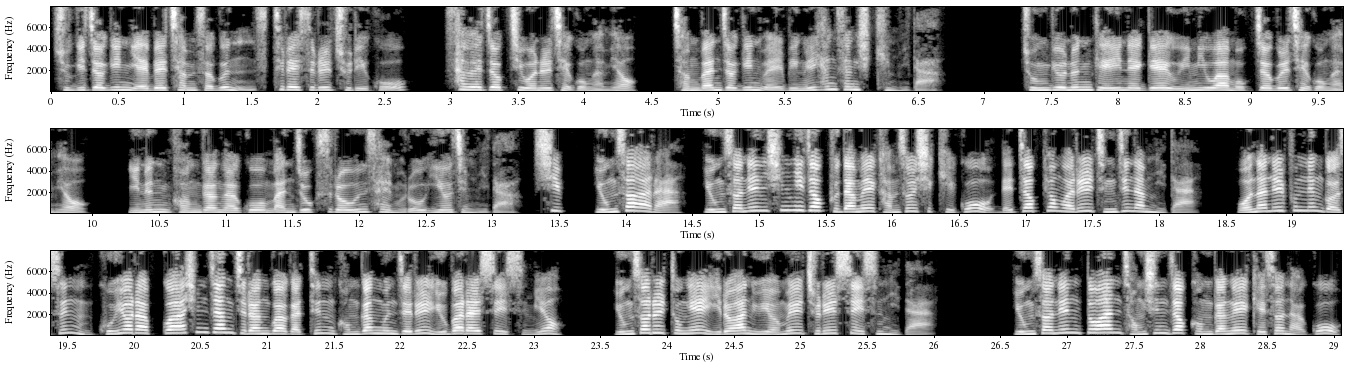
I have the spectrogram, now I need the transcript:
주기적인 예배 참석은 스트레스를 줄이고 사회적 지원을 제공하며 전반적인 웰빙을 향상시킵니다. 종교는 개인에게 의미와 목적을 제공하며 이는 건강하고 만족스러운 삶으로 이어집니다. 10. 용서하라. 용서는 심리적 부담을 감소시키고 내적 평화를 증진합니다. 원한을 품는 것은 고혈압과 심장질환과 같은 건강 문제를 유발할 수 있으며 용서를 통해 이러한 위험을 줄일 수 있습니다. 용서는 또한 정신적 건강을 개선하고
